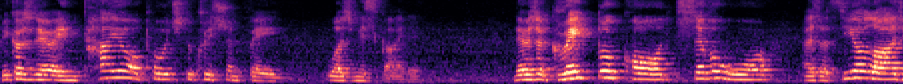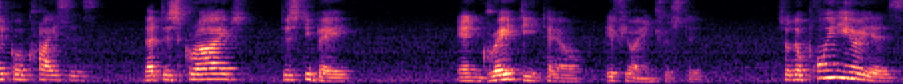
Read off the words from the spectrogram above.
because their entire approach to Christian faith was misguided. There's a great book called Civil War as a Theological Crisis that describes this debate in great detail if you're interested. So the point here is,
